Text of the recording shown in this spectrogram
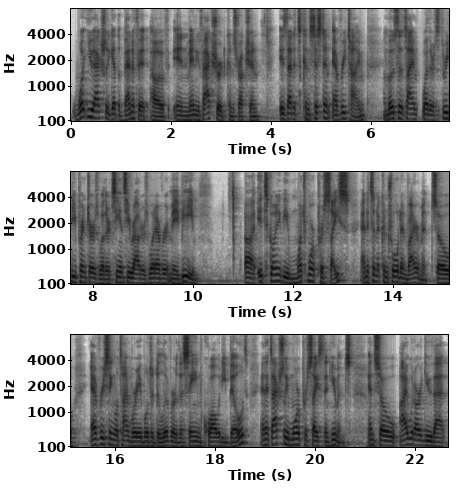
what you actually get the benefit of in manufactured construction is that it's consistent every time. Most of the time, whether it's 3D printers, whether it's CNC routers, whatever it may be, uh, it's going to be much more precise and it's in a controlled environment. So every single time we're able to deliver the same quality build, and it's actually more precise than humans. And so I would argue that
